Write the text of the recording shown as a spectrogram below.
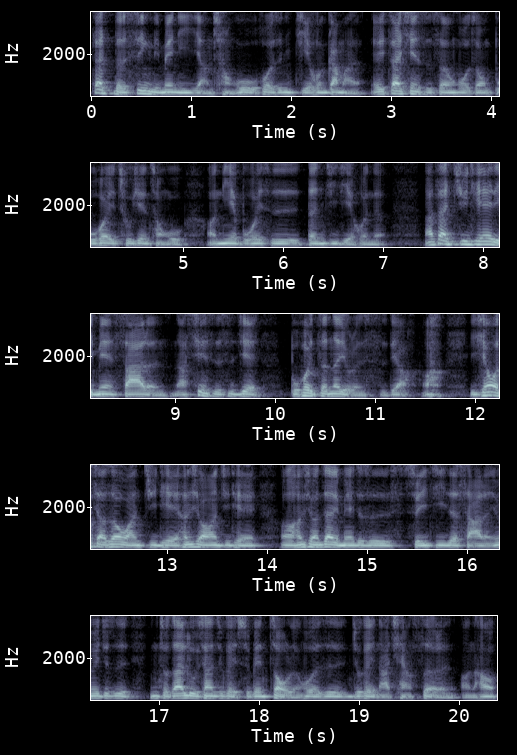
在 The Sim 里面你养宠物，或者是你结婚干嘛的？诶，在现实生活中不会出现宠物啊，你也不会是登记结婚的。那在 GTA 里面杀人，那现实世界。不会真的有人死掉啊！以前我小时候玩 GTA，很喜欢玩 GTA，啊，很喜欢在里面就是随机的杀人，因为就是你走在路上就可以随便揍人，或者是你就可以拿枪射人啊。然后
